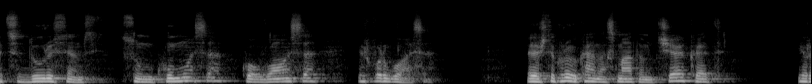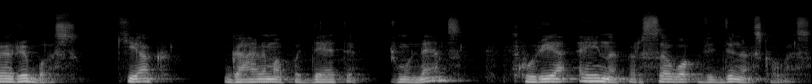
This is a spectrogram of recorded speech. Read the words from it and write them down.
atsidūrusiems sunkumuose, kovose ir varguose. Ir iš tikrųjų, ką mes matom čia, kad yra ribos, kiek galima padėti žmonėms, kurie eina per savo vidinės kovas.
